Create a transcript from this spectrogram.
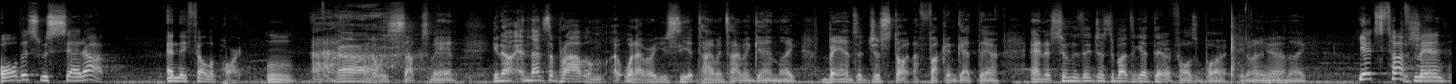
All this was set up, and they fell apart. It always sucks, man. You know, and that's the problem. uh, Whatever you see it time and time again. Like bands are just starting to fucking get there, and as soon as they're just about to get there, it falls apart. You know what I Yeah. mean? Like, Yeah, it's tough, It's man.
